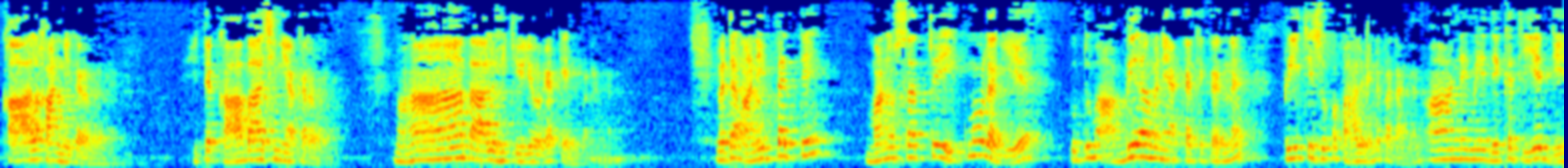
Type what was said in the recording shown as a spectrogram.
කාල කන්නි කරන, හිත කාබාසිනිය කරන. මහා පාළු හිතවිලි වගේක් එන්න පටන් ගන්නවා. එතන අනිත් පැත්තේ manussත්වයේ ඉක්මවලා ගිය පුදුම අභිරමණයක් ඇති කරන ප්‍රීති සුඛ පහළ වෙන්න පටන් ගන්නවා. ආන්නේ මේ දෙක තියෙද්දි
